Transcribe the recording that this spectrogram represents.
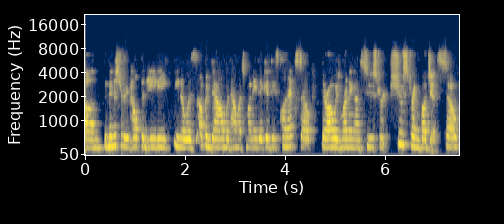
Um, the Ministry of Health in Haiti, you know, is up and down with how much money they give these clinics. So they're always running on shoestring, shoestring budgets. So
